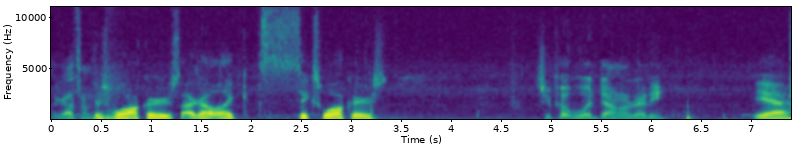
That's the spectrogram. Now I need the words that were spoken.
I got something. There's walkers. I got like six walkers. Did you put wood down already? Yeah.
